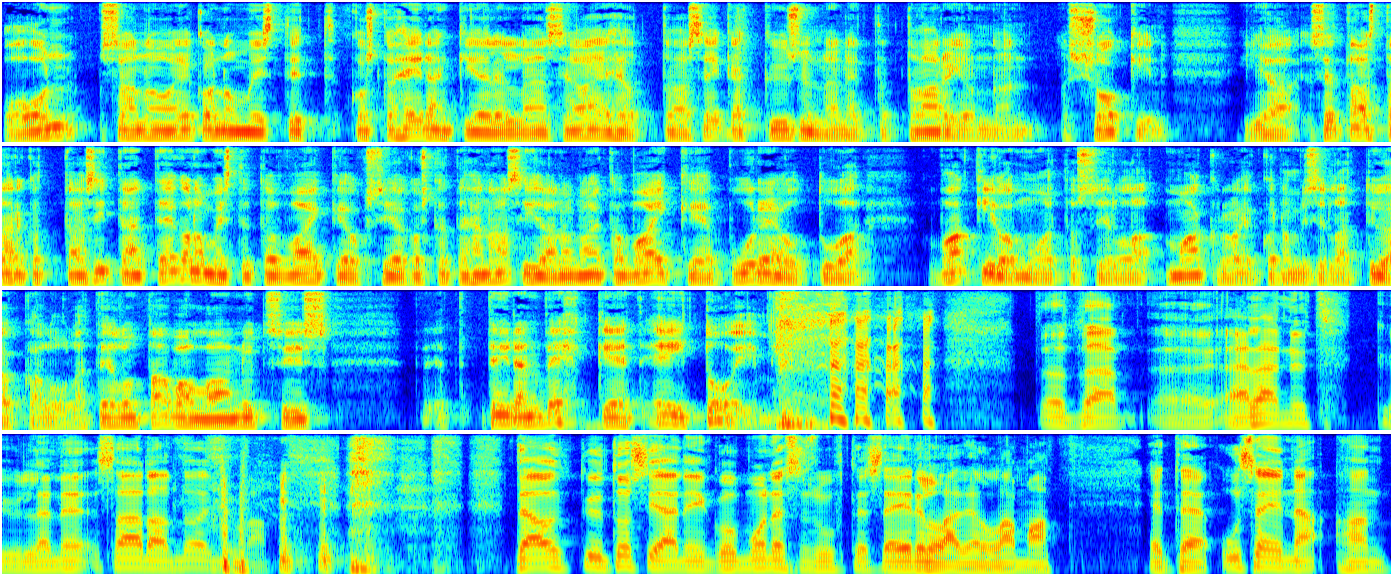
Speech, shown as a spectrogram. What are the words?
on, sanoo ekonomistit, koska heidän kielellään se aiheuttaa sekä kysynnän että tarjonnan shokin. Ja se taas tarkoittaa sitä, että ekonomistit on vaikeuksia, koska tähän asiaan on aika vaikea pureutua vakiomuotoisilla makroekonomisilla työkaluilla. Teillä on tavallaan nyt siis, teidän vehkeet ei toimi. tota, älä nyt, kyllä ne saadaan toimimaan. Tämä on kyllä tosiaan niin kuin monessa suhteessa erilainen lama. Että useinhan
